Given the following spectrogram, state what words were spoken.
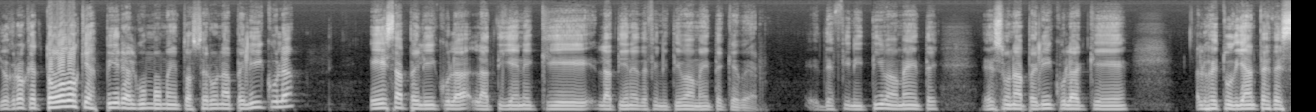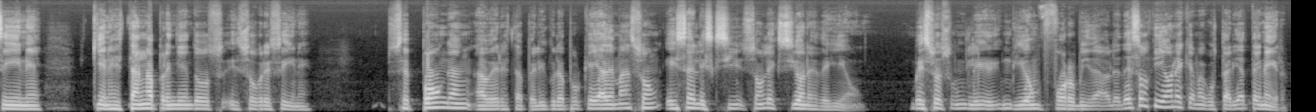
Yo creo que todo que aspire algún momento a hacer una película, esa película la tiene, que, la tiene definitivamente que ver. Definitivamente es una película que los estudiantes de cine, quienes están aprendiendo sobre cine, se pongan a ver esta película porque además son, esas son lecciones de guion. Eso es un, un guion formidable, de esos guiones que me gustaría tener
